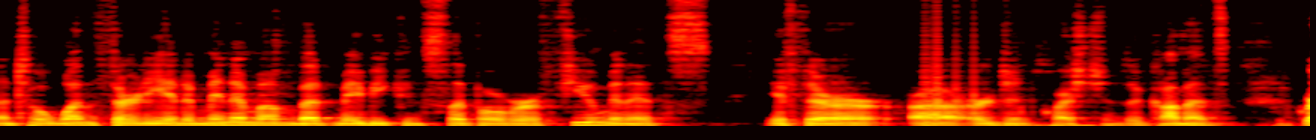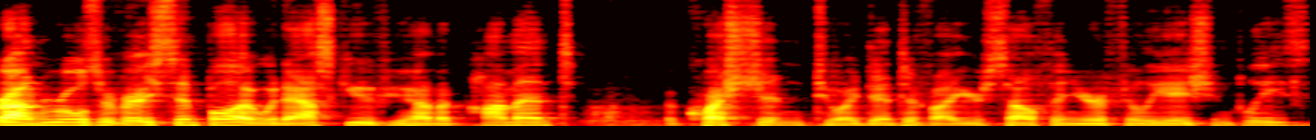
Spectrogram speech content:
until 1.30 at a minimum, but maybe can slip over a few minutes if there are uh, urgent questions and comments. Ground rules are very simple. I would ask you if you have a comment, a question, to identify yourself and your affiliation, please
